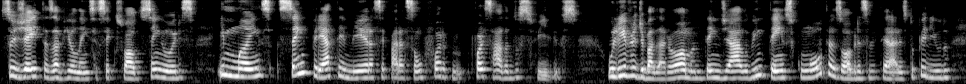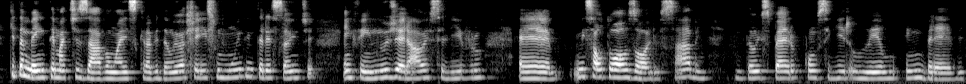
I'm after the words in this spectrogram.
sujeitas à violência sexual dos senhores, e mães sempre a temer a separação for forçada dos filhos. O livro de Badaró mantém diálogo intenso com outras obras literárias do período que também tematizavam a escravidão. Eu achei isso muito interessante. Enfim, no geral, esse livro é, me saltou aos olhos, sabem? Então espero conseguir lê-lo em breve.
